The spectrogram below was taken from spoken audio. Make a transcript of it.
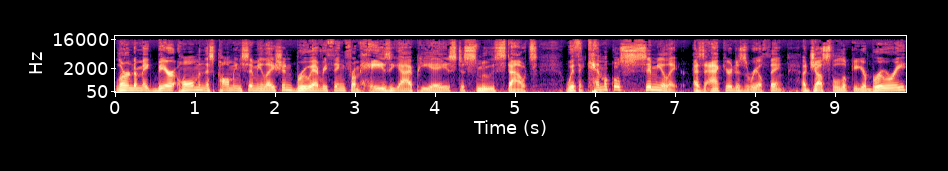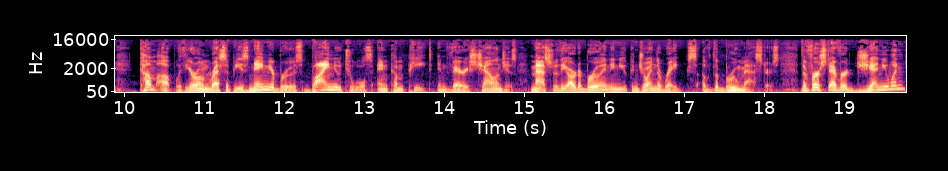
Learn to make beer at home in this calming simulation. Brew everything from hazy IPAs to smooth stouts with a chemical simulator as accurate as the real thing. Adjust the look of your brewery Come up with your own recipes, name your brews, buy new tools, and compete in various challenges. Master the art of brewing, and you can join the ranks of the brewmasters. The first ever genuine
